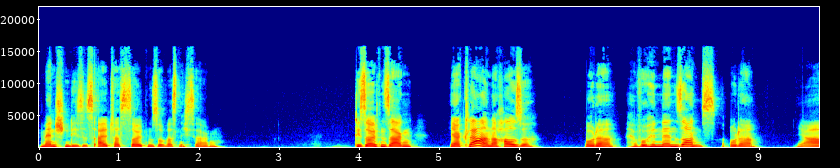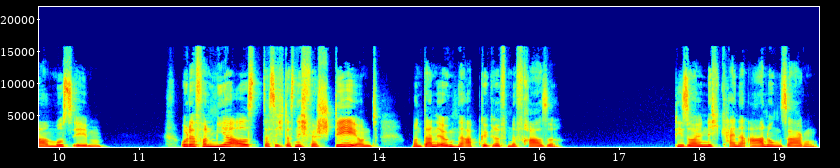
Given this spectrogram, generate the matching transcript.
Menschen dieses Alters sollten sowas nicht sagen. Die sollten sagen, ja klar, nach Hause. Oder wohin denn sonst? Oder ja, muss eben. Oder von mir aus, dass ich das nicht verstehe und, und dann irgendeine abgegriffene Phrase. Die sollen nicht keine Ahnung sagen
